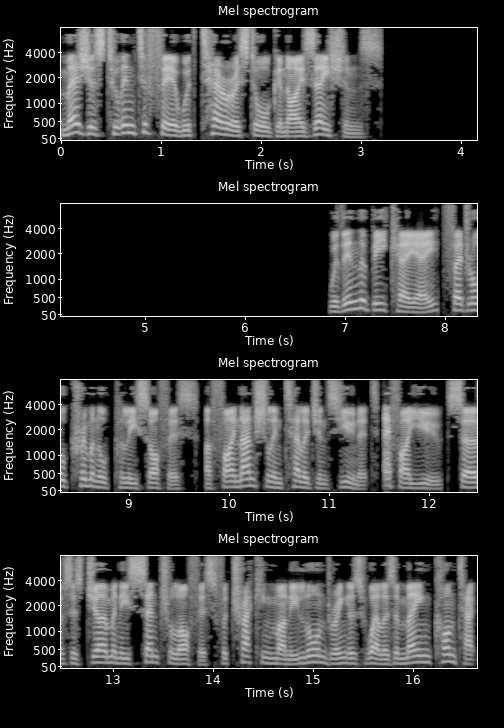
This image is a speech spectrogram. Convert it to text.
Measures to interfere with terrorist organizations. Within the BKA Federal Criminal Police Office, a financial intelligence unit FIU serves as Germany's central office for tracking money laundering as well as a main contact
